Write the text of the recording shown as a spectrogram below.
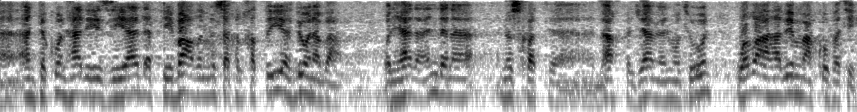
أن تكون هذه الزيادة في بعض النسخ الخطية دون بعض. ولهذا عندنا نسخة الأخ الجامع المتون وضعها بين معكوفتين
